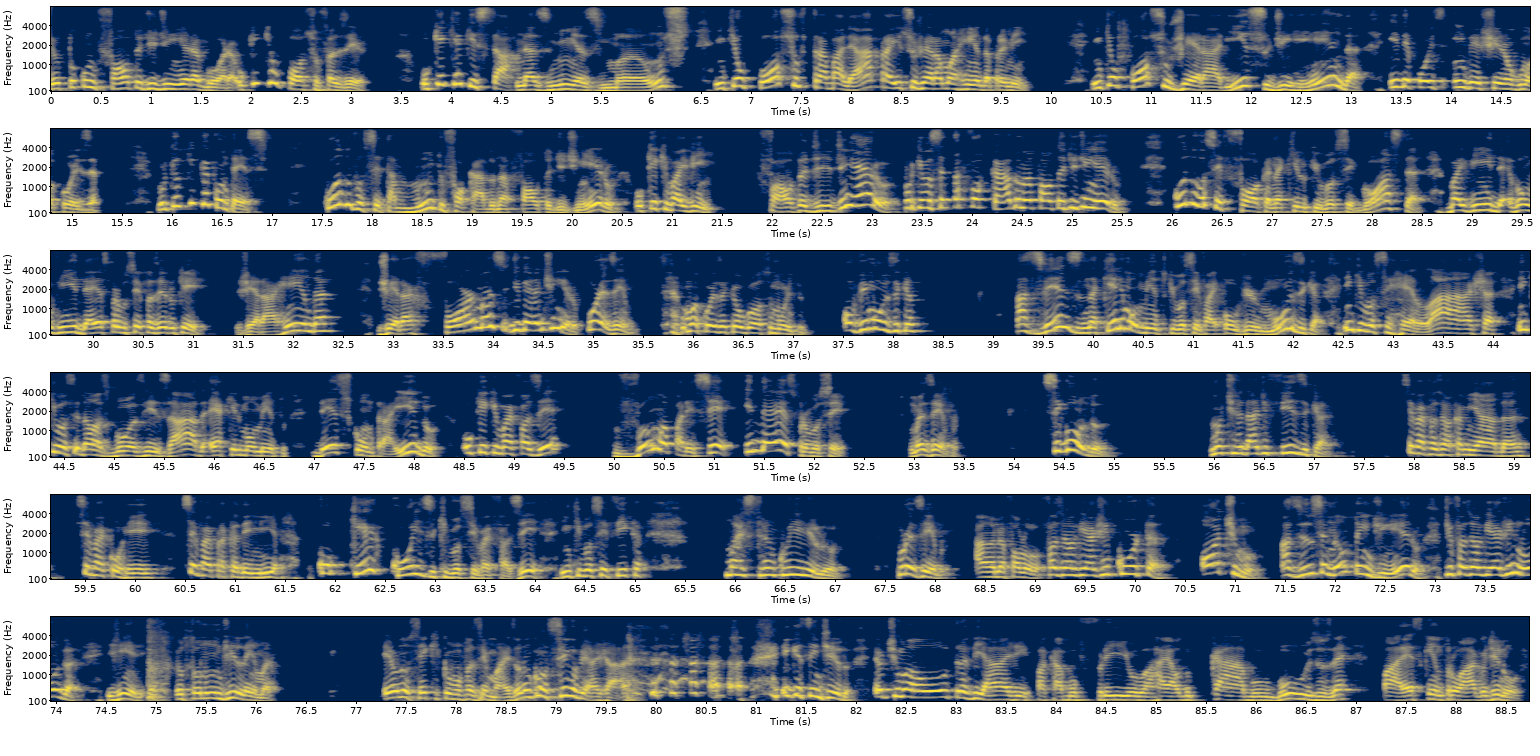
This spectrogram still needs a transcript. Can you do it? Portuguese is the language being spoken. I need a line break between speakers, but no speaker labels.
eu tô com falta de dinheiro agora. O que, que eu posso fazer? O que, que é que está nas minhas mãos em que eu posso trabalhar para isso gerar uma renda para mim? Em que eu posso gerar isso de renda e depois investir em alguma coisa? Porque o que, que acontece? Quando você está muito focado na falta de dinheiro, o que, que vai vir? Falta de dinheiro, porque você está focado na falta de dinheiro. Quando você foca naquilo que você gosta, vai vir, vão vir ideias para você fazer o quê? Gerar renda, gerar formas de ganhar dinheiro. Por exemplo, uma coisa que eu gosto muito: ouvir música. Às vezes, naquele momento que você vai ouvir música, em que você relaxa, em que você dá umas boas risadas, é aquele momento descontraído, o que, que vai fazer? Vão aparecer ideias para você. Um exemplo. Segundo, uma atividade física. Você vai fazer uma caminhada, você vai correr, você vai para academia, qualquer coisa que você vai fazer em que você fica mais tranquilo. Por exemplo, a Ana falou, fazer uma viagem curta. Ótimo! Às vezes você não tem dinheiro de fazer uma viagem longa. Gente, eu, tô num dilema. Eu não sei o que, eu vou fazer mais, eu não consigo viajar. em que sentido? Eu tinha uma outra viagem para Cabo Frio, Arraial do Cabo, Búzios, né? Parece que entrou água de novo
